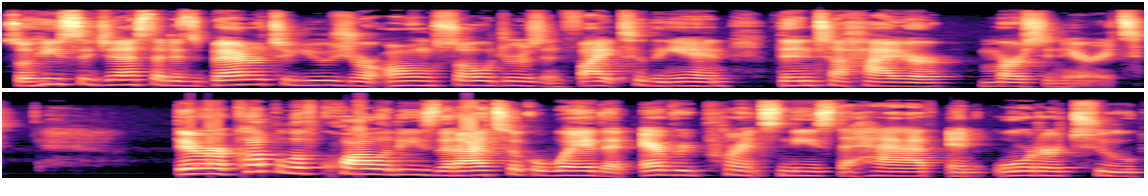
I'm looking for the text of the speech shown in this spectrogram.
So he suggests that it's better to use your own soldiers and fight to the end than to hire mercenaries. There are a couple of qualities that I took away that every prince needs to have in order to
